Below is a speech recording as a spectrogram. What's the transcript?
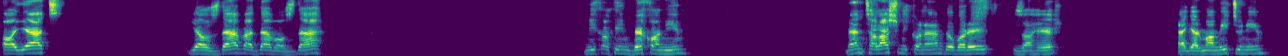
آیت یازده و دوازده. می‌خواهیم بخوانیم. من تلاش می‌کنم دوباره ظاهر. اگر ما می‌تونیم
